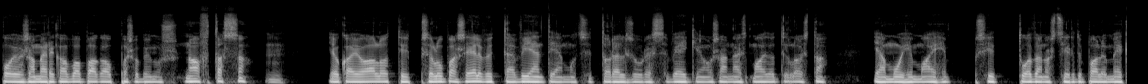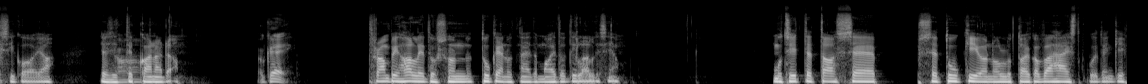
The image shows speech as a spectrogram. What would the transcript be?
Pohjois-Amerikan vapaakauppasopimus NAFTassa, Mm. joka jo aloitti, se lupasi elvyttää vientiä, mutta sitten todellisuudessa se veikin osa näistä maitotiloista ja muihin maihin. Siitä tuotannosta siirtyi paljon Meksikoon ja, ja sitten Aa. Kanadaan. Okei. Okay. Trumpin hallitus on tukenut näitä maitotilallisia. Mutta sitten taas se, se tuki on ollut aika vähäistä kuitenkin.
